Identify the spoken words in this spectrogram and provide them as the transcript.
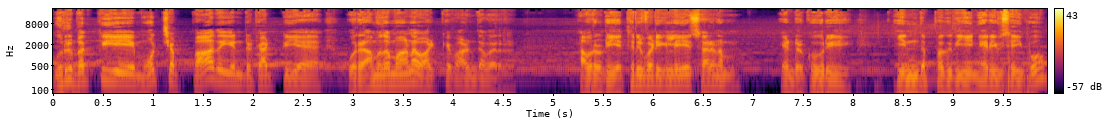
குரு பக்தியே மோட்சப் பாதை என்று காட்டிய ஒரு அமுதமான வாழ்க்கை வாழ்ந்தவர் அவருடைய திருவடிகளே சரணம் என்று கூறி இந்த பகுதியை நிறைவு செய்வோம்.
